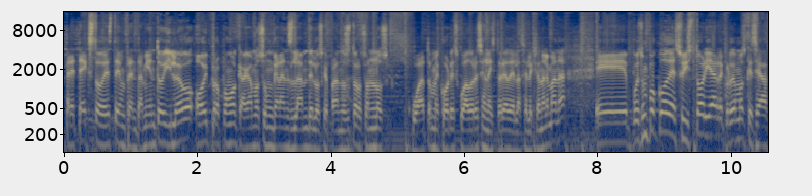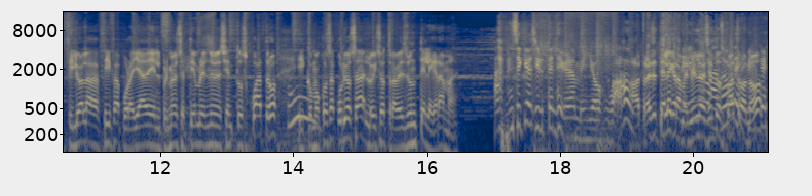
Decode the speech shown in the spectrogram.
pretexto de este enfrentamiento y luego hoy propongo que hagamos un Grand Slam de los que para nosotros son los cuatro mejores jugadores en la historia de la selección alemana. Eh, pues un poco de su historia, recordemos que se afilió a la FIFA por allá del 1 de septiembre de 1904 y como cosa curiosa lo hizo a través de un telegrama. Ah, pensé que iba a decir Telegram y yo, wow. A través de Telegram en Qué 1904, ¿no? Eh,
